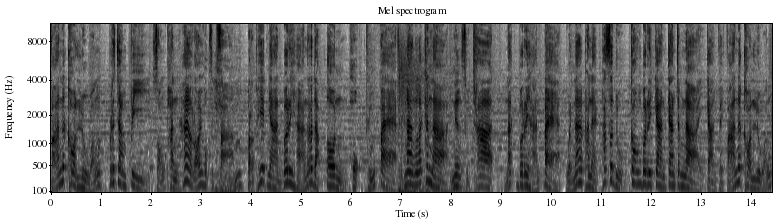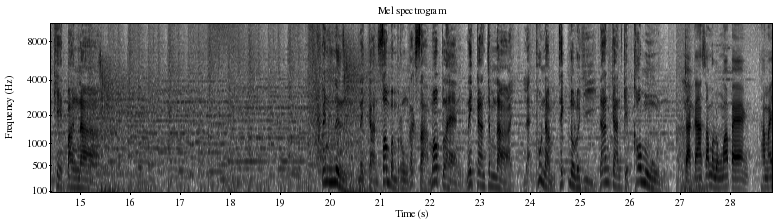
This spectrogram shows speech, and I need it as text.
ฟ้านครหลวง ประจำปี 2563 ประเภทงานบริหารระดับต้น 6-8 นางลัคนาเนืองสุชาตินักบริหาร 8 หัวหน้าแผนกพัสดุกองบริการการจำหน่าย การไฟฟ้านครหลวงเขตบางนา เป็นหนึ่งในการซ่อมบำรุงรักษาหม้อแปลงในการจำหน่าย และผู้นำเทคโนโลยีด้านการเก็บข้อมูล จากการซ่อมบำรุงหม้อแปลงทำให้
